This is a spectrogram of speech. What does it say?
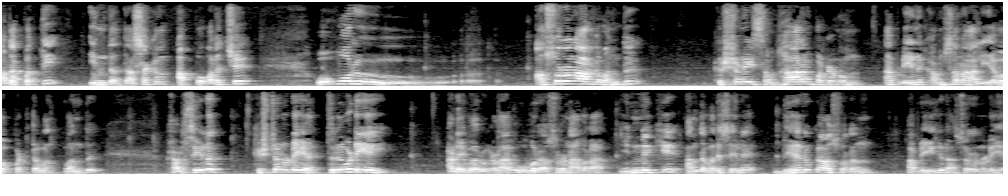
அதை பற்றி இந்த தசகம் அப்போ வரைச்சே ஒவ்வொரு அசுரனாக வந்து கிருஷ்ணனை சம்ஹாரம் பண்ணணும் அப்படின்னு கம்சனால் ஏவப்பட்டவன் வந்து கடைசியில் கிருஷ்ணனுடைய திருவடியை அடைபவர்களாக ஒவ்வொரு அசுரனாவரா இன்னைக்கு அந்த வரிசையில் தேனுகாசுரன் அப்படிங்கிற அசுரனுடைய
